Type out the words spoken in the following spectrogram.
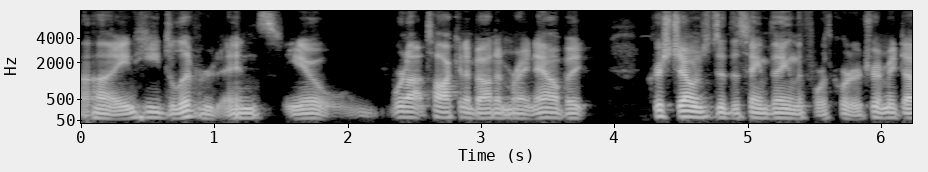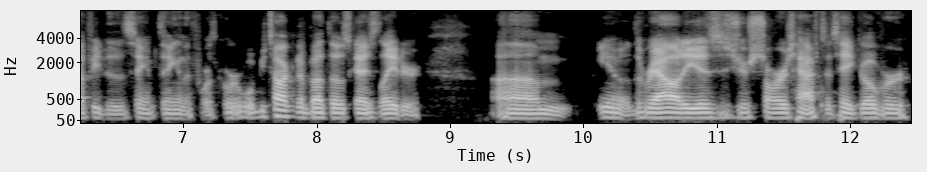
Uh, and he delivered. And you know, we're not talking about him right now, but Chris Jones did the same thing in the fourth quarter. Trent McDuffie did the same thing in the fourth quarter. We'll be talking about those guys later. Um, you know, the reality is, is your stars have to take over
